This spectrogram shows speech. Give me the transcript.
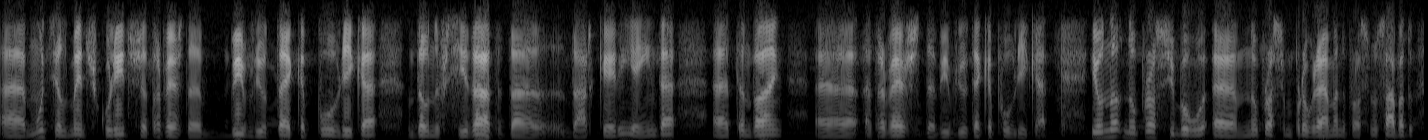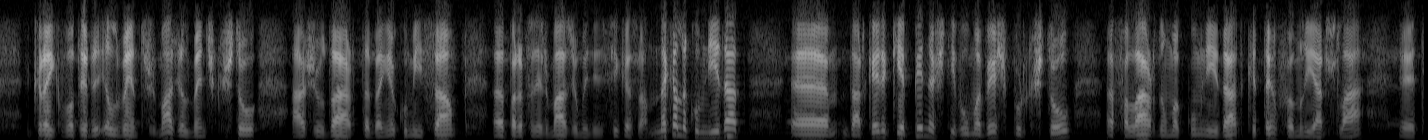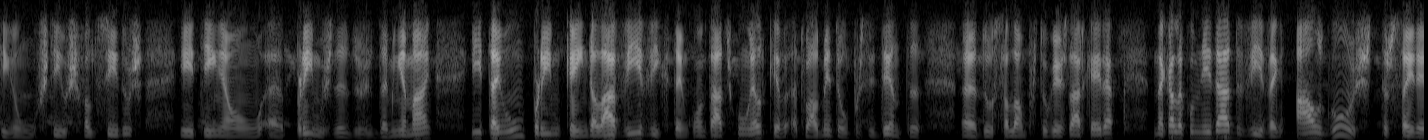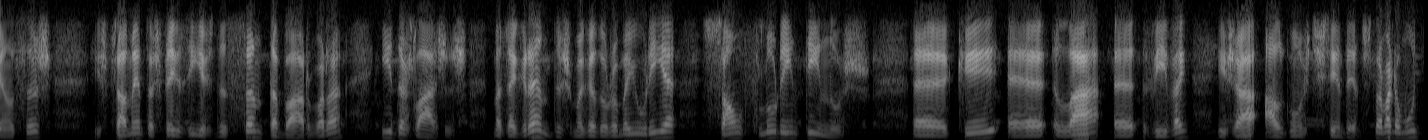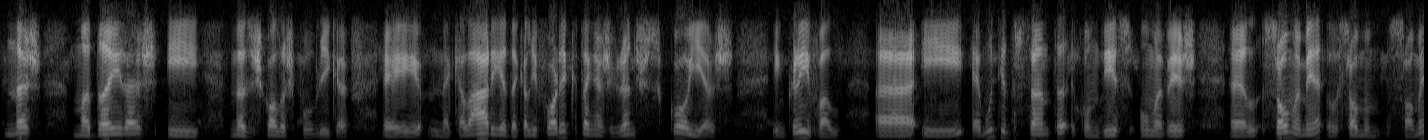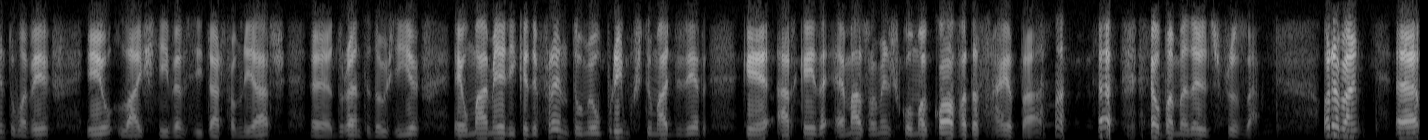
uh, muitos elementos escolhidos através da Biblioteca Pública da Universidade da, da Arqueira e ainda uh, também Uh, através da Biblioteca Pública. Eu, no, no próximo, no próximo programa, no próximo sábado, creio que vou ter elementos, mais elementos que estou a ajudar também a Comissão para fazer mais uma identificação. Naquela comunidade da Arqueira, que apenas estive uma vez porque estou a falar numa comunidade que tem familiares lá, tinham uns tios falecidos e tinham uh, primos de, de, da minha mãe e tenho um primo que ainda lá vive e que tem contatos com ele, que atualmente é o presidente uh, do Salão Português da Arqueira. Naquela comunidade vivem alguns terceirenses, especialmente as freguesias de Santa Bárbara e das Lajes, mas a grande esmagadora maioria são florentinos. Uh, que uh, lá uh, vivem e já alguns descendentes. Trabalham muito nas madeiras e nas escolas públicas. É naquela área da Califórnia que tem as grandes sequoias. Incrível. Uh, e é muito interessante, como disse, uma vez, uh, só uma, só, somente uma vez, eu lá estive a visitar familiares uh, durante dois dias. É uma América diferente. O meu primo costuma dizer que a Arqueida é mais ou menos como a cova da Serreta. é uma maneira de expressar. Ora bem,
